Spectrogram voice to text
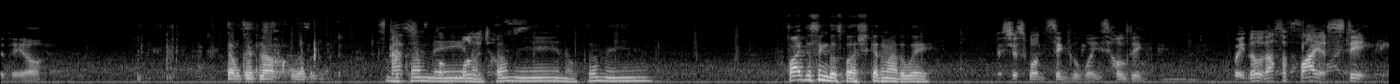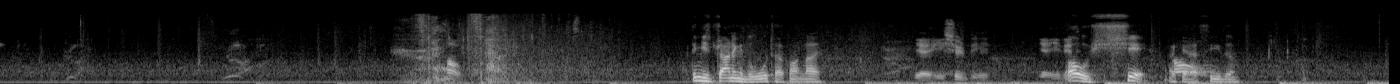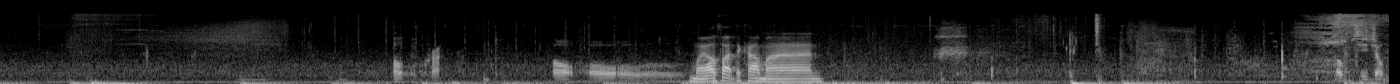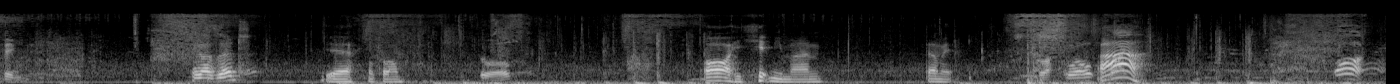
There they are. I'm good now. This I'm guy's got coming, I'm coming, I'm coming. Fight the singles first, get them out of the way. It's just one single where he's holding. Wait, no, that's a fire stick. Oh, I think he's drowning in the water, I can't lie. yeah, he should be. Yeah, he did. Oh shit. Okay, I Oh. see them. Oh. My, I'll fight the car, man. Oh, she's jumping. You guys good? Yeah, no problem. Cool. Oh, he hit me, man. Damn it. Well, Ah! oh,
